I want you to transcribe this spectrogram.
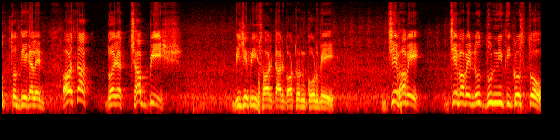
উত্তর দিয়ে গেলেন। অর্থাৎ দু হাজার ছাব্বিশ বিজেপি সরকার গঠন করবে। যেভাবে যেভাবে নু- দুর্নীতিগ্রস্ত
